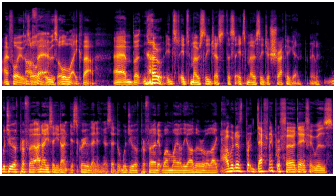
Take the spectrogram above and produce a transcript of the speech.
I thought it was Oh, all fair. it was all like that. Um, but no, it's it's mostly just this. It's mostly just Shrek again, really. would you have preferred? I know you said you don't disagree with anything I said, but would you have preferred it one way or the other, or like? I would have pr- definitely preferred it if it was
